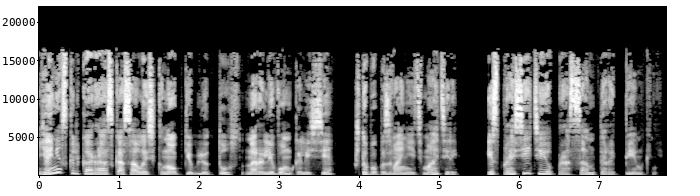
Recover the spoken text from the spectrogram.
Я несколько раз касалась кнопки Bluetooth на ролевом колесе, чтобы позвонить матери и спросить ее про Сантера Пинкни,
